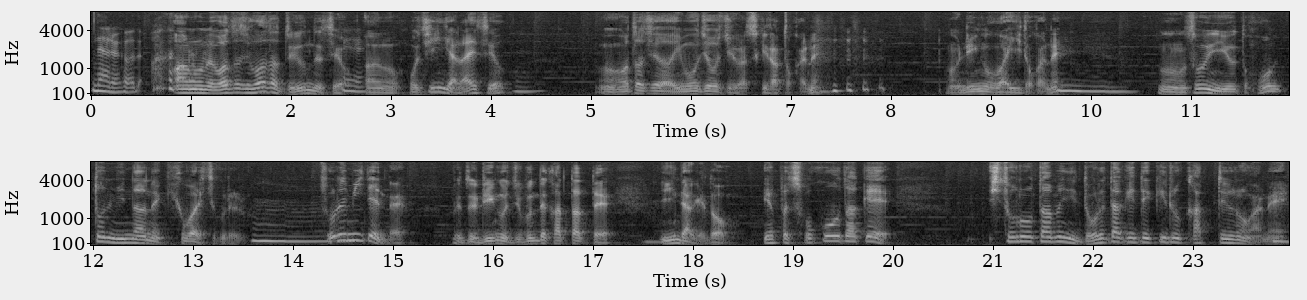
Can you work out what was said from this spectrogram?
なるほど。あのね私わざと言うんですよ、あの欲しいんじゃないですよ、うん。うん、私は芋焼酎が好きだとかね。りんごがいいとかね、うん、うん、そういうふうに言うと本当にみんなね気配りしてくれる、うん、それ見てんだよ。別にりんご自分で買ったっていいんだけどやっぱりそこだけ人のためにどれだけできるかっていうのがね、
